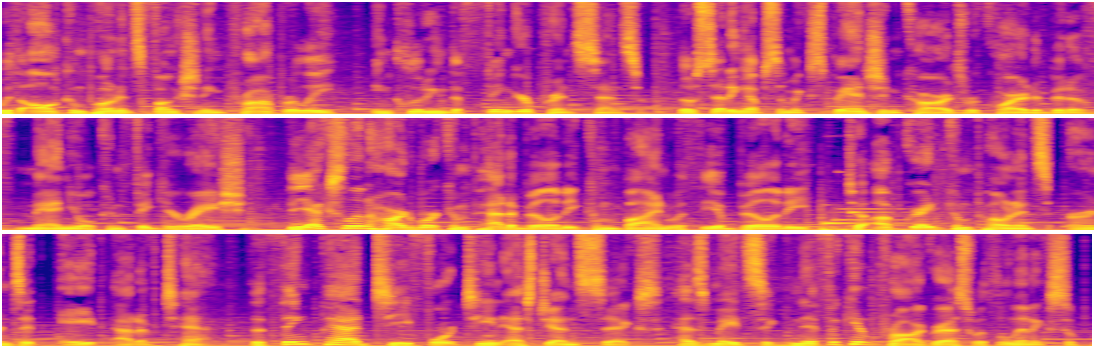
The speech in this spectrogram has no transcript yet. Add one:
with all components functioning properly, including the fingerprint sensor, though setting up some expansion cards required a bit of manual configuration. The excellent hardware compatibility combined with the ability to upgrade components earns it 8 out of 10. The ThinkPad T14S Gen 6 has made significant progress with Linux support,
